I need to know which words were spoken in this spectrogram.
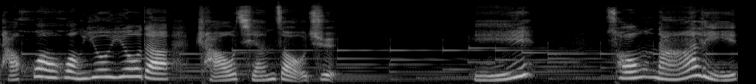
他晃晃悠悠地朝前走去。咦，从哪里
